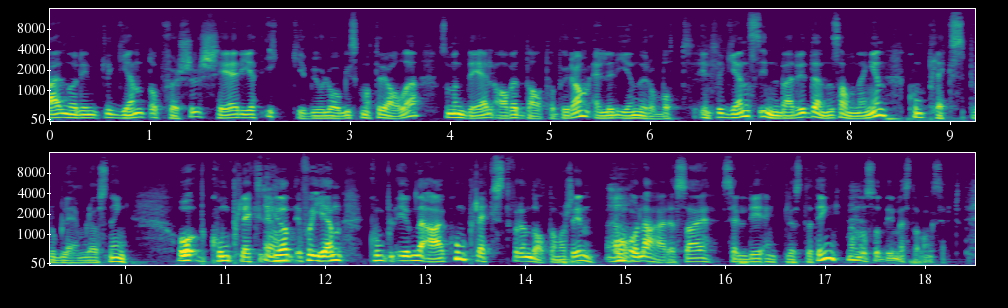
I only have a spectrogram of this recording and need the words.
er når intelligent oppførsel skjer i et ikke-biologisk materiale som en del av et dataprogram eller i en robot. Intelligens innebærer i denne sammenhengen kompleks problemløsning. Og kompleks, ja. For igjen, det er komplekst for en datamaskin å, å lære seg selv de enkleste ting, men også de mest avanserte ting.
